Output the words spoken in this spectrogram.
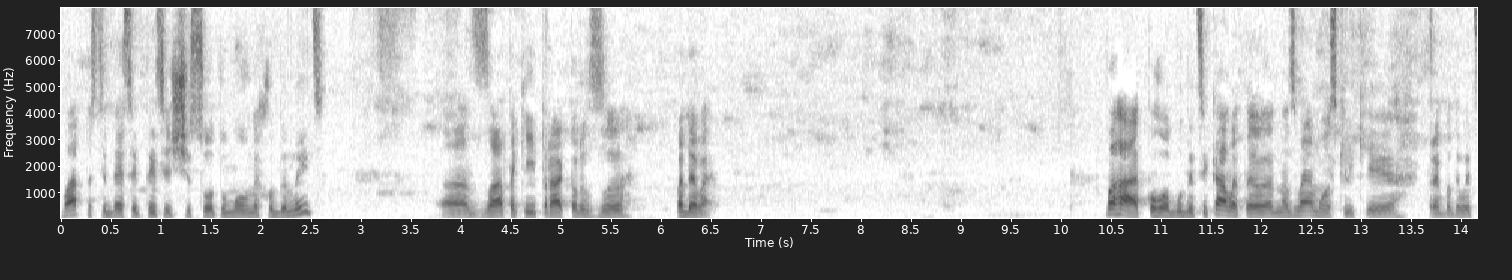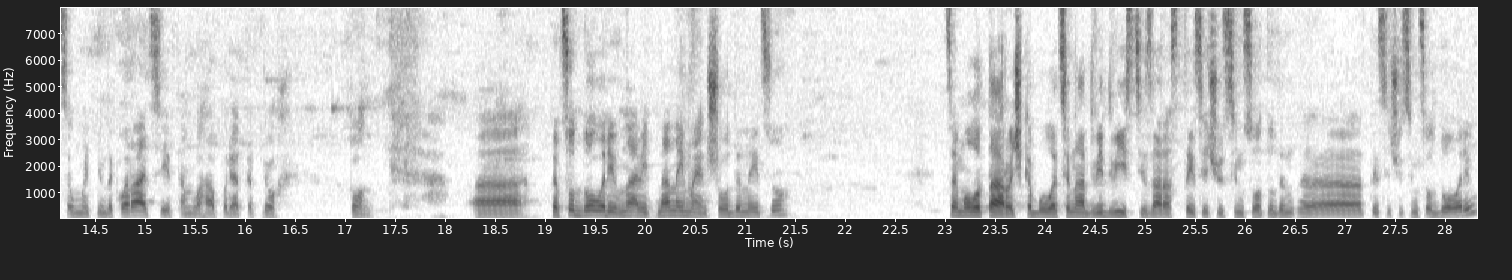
вартості 10 600 умовних одиниць е, за такий трактор з ПДВ. Вага, кого буде цікавити, назвемо, оскільки треба дивитися в митні декларації, там вага порядка 3 тонн. Е, 500 доларів навіть на найменшу одиницю. Це молотарочка, була ціна 2200, зараз 1700, е, 1700 доларів.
